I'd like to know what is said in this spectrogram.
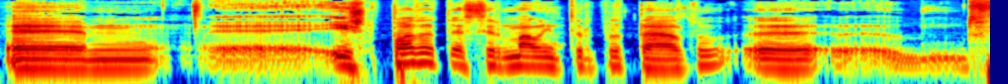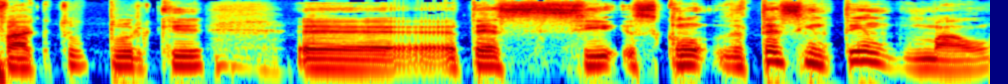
Eh, isto pode até ser mal interpretado, eh, de facto, porque até, se, se até se entende mal,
